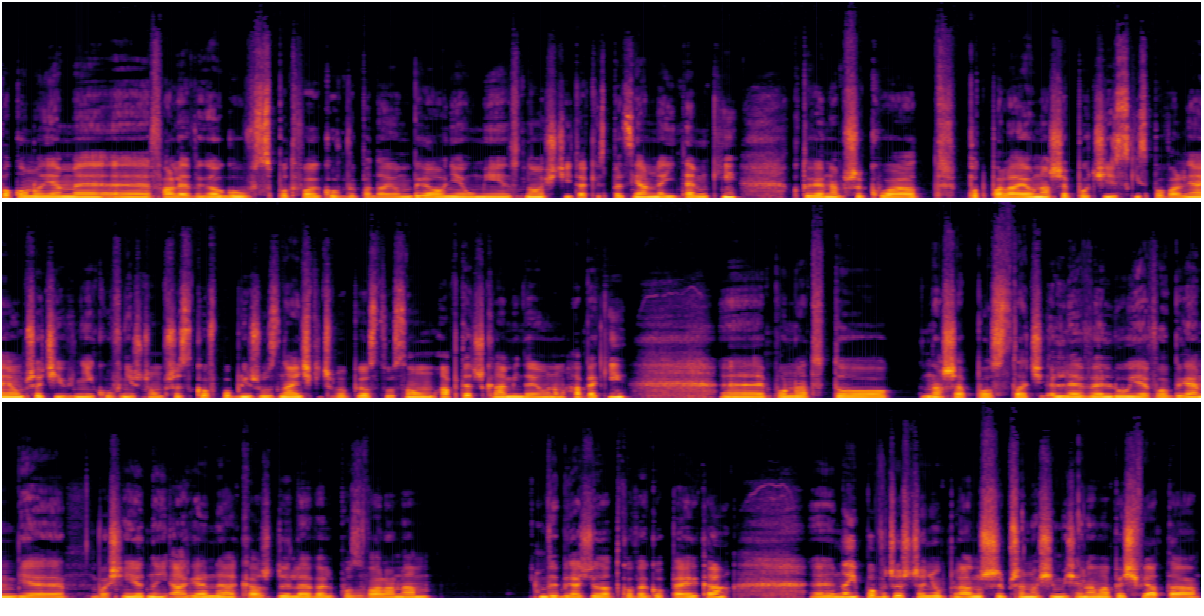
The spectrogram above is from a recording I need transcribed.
Pokonujemy e, falę wrogów, z potworków wypadają bronie, umiejętności, takie specjalne itemki, które na przykład podpalają nasze pociski, spowalniają przeciwników, niszczą wszystko w pobliżu znajdźki, czy po prostu są apteczkami, dają nam hapeki. E, ponadto nasza postać leveluje w obrębie właśnie jednej areny, a każdy level pozwala nam wybrać dodatkowego perka. No i po wyczyszczeniu planszy przenosimy się na mapę świata,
